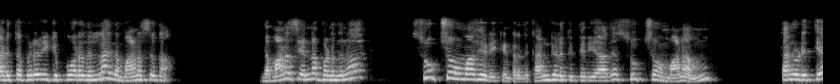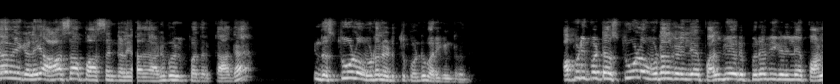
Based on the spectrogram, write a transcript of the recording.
அடுத்த பிறவிக்கு போறதெல்லாம் இந்த மனசு தான். இந்த மனசு என்ன பண்ணுதுன்னா சூட்சமமாக இருக்கின்றது. கண்களுக்கு தெரியாத சூட்சம மனம் தன்னுடைய தேவைகளை ஆசா பாசங்களை அனுபவிப்பதற்காக இந்த ஸ்தூல உடல் எடுத்துக்கொண்டு வருகின்றது. அப்படிப்பட்ட ஸ்தூல உடல்களிலே பல்வேறு பிறவிகளிலே பல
